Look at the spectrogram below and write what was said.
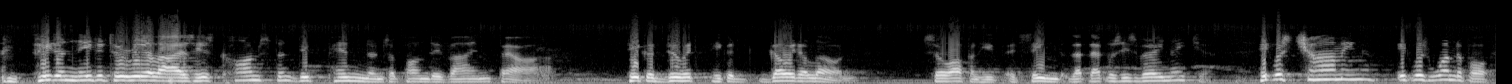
Peter needed to realize his constant dependence upon divine power. He could do it, he could go it alone. So often he, it seemed that that was his very nature. It was charming. It was wonderful.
